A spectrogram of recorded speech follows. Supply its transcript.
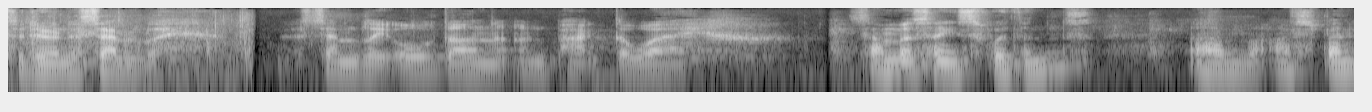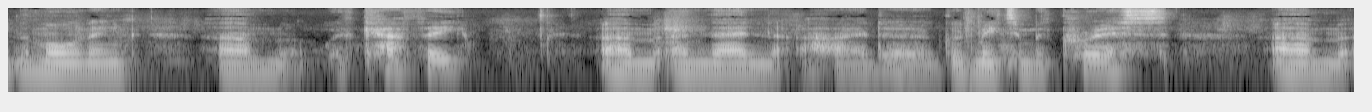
to do an assembly. Assembly all done and packed away. So I'm at St Swithin's. Um, I've spent the morning um, with Kathy um, and then I had a good meeting with Chris. Um,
